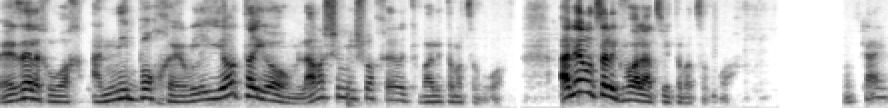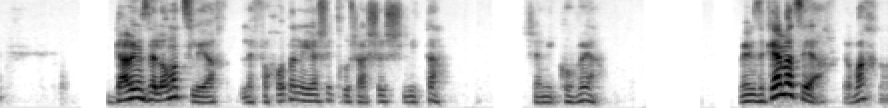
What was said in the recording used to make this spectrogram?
באיזה הלך רוח, אני בוחר להיות היום. למה שמישהו אחר יקבע לי את המצב רוח? אני רוצה לקבוע לעצמי את המצב רוח, אוקיי? גם אם זה לא מצליח, לפחות אני, יש לי תחושה של שליטה, שאני קובע. ואם זה כן מצליח, הרווחנו.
